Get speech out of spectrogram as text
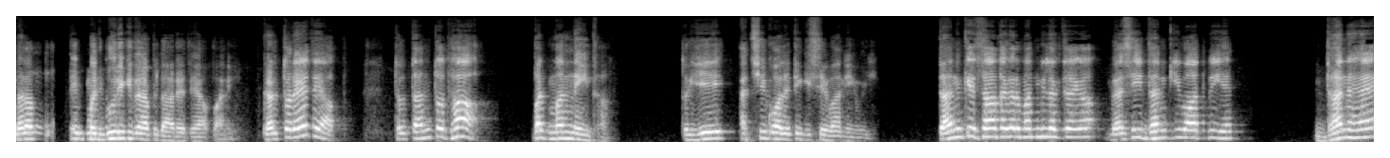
मतलब एक मजबूरी की तरह पिला रहे थे आप पानी। कर तो रहे थे आप तो तन तो था बट मन नहीं था। तो ये अच्छी क्वालिटी की सेवा नहीं हुई। धन के साथ अगर मन भी लग जाएगा, वैसे ही धन की बात भी है। धन है,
